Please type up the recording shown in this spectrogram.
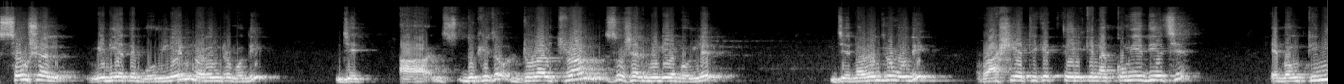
সোশ্যাল মিডিয়াতে বললেন নরেন্দ্র মোদী যে দুঃখিত, ডোনাল্ড ট্রাম্প সোশ্যাল মিডিয়া বললেন যে নরেন্দ্র মোদী রাশিয়া থেকে তেল কেনা কমিয়ে দিয়েছে এবং তিনি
